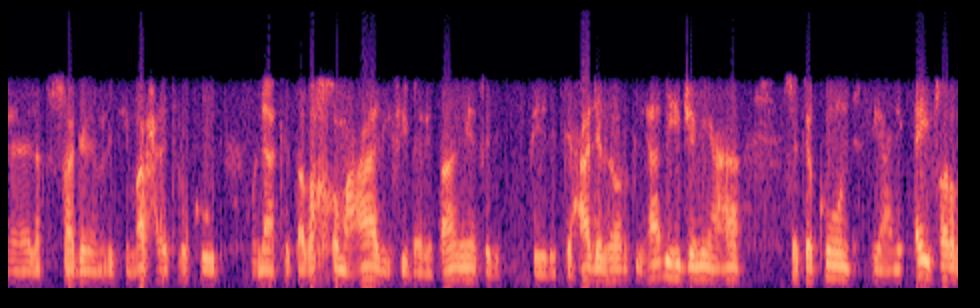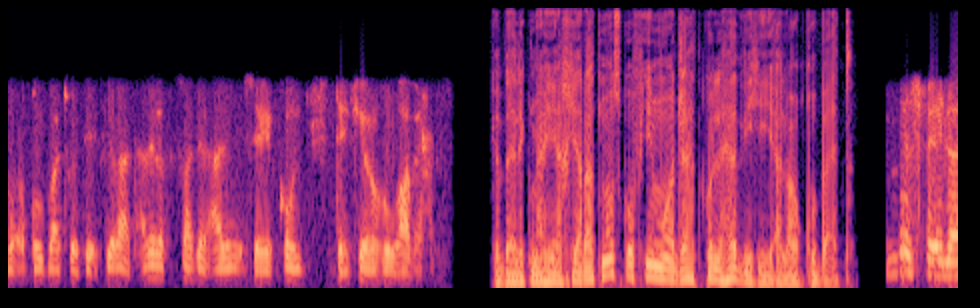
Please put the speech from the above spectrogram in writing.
آه، الاقتصاد الأمريكي مرحلة ركود. هناك تضخم عالي في بريطانيا في في الاتحاد الأوروبي. هذه جميعها ستكون يعني أي فرض عقوبات وتأثيرات على الاقتصاد العالمي سيكون تأثيره واضحا. كذلك ما هي خيارات موسكو في مواجهة كل هذه العقوبات؟ بالنسبة إلى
